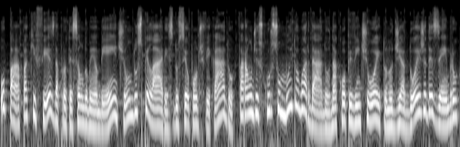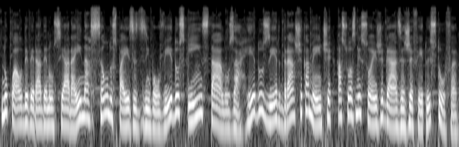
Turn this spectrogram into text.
O Papa, que fez da proteção do meio ambiente um dos pilares do seu pontificado, fará um discurso muito aguardado na COP28 no dia 2 de dezembro, no qual deverá denunciar a inação dos países desenvolvidos e instá-los a reduzir drasticamente as suas missões de gases de efeito estufa.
